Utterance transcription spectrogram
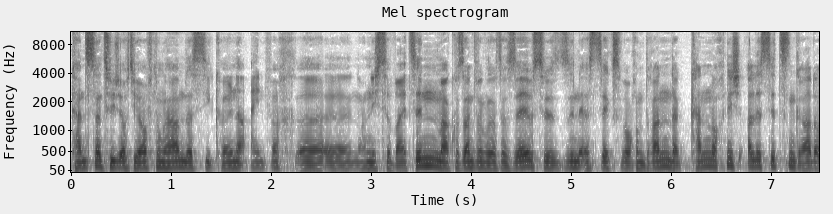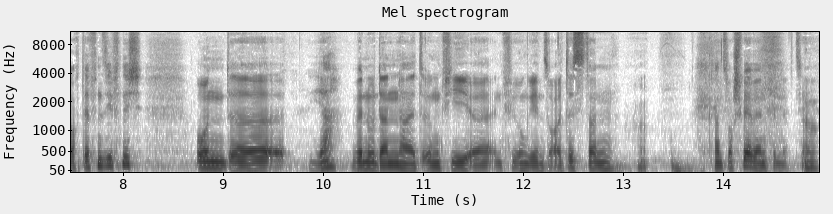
kannst natürlich auch die Hoffnung haben, dass die Kölner einfach äh, noch nicht so weit sind. Markus Anfang sagt das selbst, wir sind erst sechs Wochen dran, da kann noch nicht alles sitzen, gerade auch defensiv nicht. Und äh, ja, wenn du dann halt irgendwie äh, in Führung gehen solltest, dann kann es auch schwer werden für den FC.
